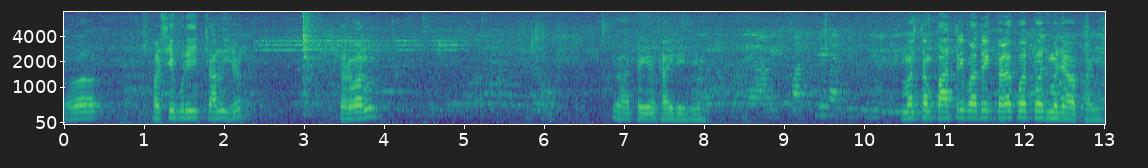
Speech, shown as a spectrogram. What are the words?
હવે ફરસી પૂરી ચાલુ છે. તરવાનું. તૈયાર થઈ ગઈ છે. મસ્ત આમ પાતરી પાતરી કડક હોય તો જ મજા આવે ખાવાની.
